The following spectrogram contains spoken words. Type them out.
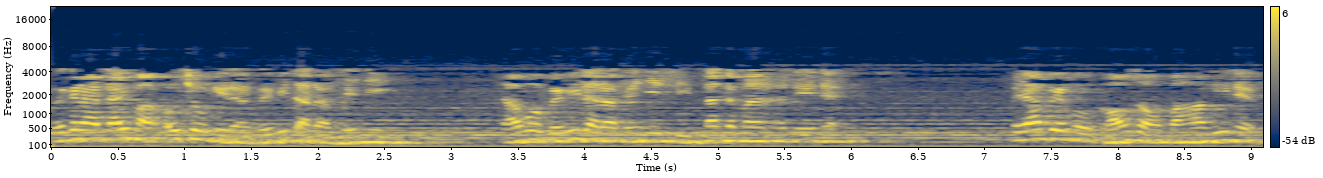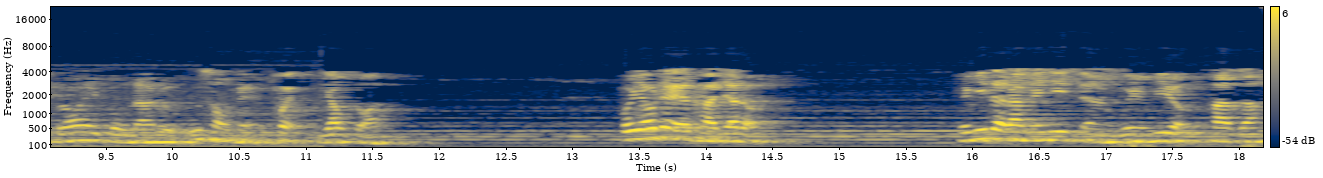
ဝေကရာတိုင်းမှာအုပ်ချုပ်နေတာဗေမိတာရမင်းကြီးဒါမို့ဗေမိတာရမင်းကြီးစီတန်တမန်အနေနဲ့ဘုရားပြဖို့ခေါင်းဆောင်မဟာသီနဲ့ပရောဟိတ်ပုံနာတို့ဥဆောင်တဲ့အဖွဲ့ရောက်သွား။ကိုရောက်တဲ့အခါကျတော့ဗေမိတာရမင်းကြီးတန်ဝင်ပြီးတော့ခါစား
